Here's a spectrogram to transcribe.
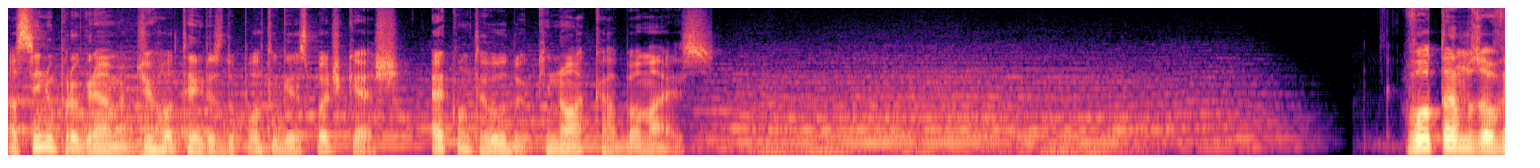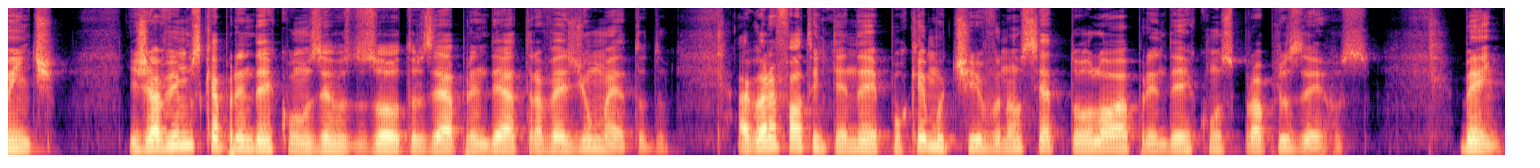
Assine o programa de roteiros do Português Podcast. É conteúdo que não acaba mais. Voltamos, ouvinte. E já vimos que aprender com os erros dos outros é aprender através de um método. Agora falta entender por que motivo não se é tolo ao aprender com os próprios erros. Bem,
